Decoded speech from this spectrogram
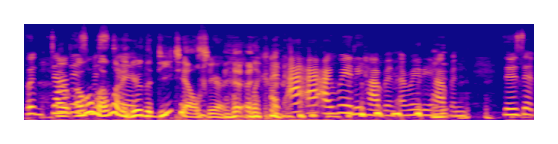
but Dad oh, is. oh, I want to hear the details here. like, I, I, I really haven't. I really haven't. There's a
